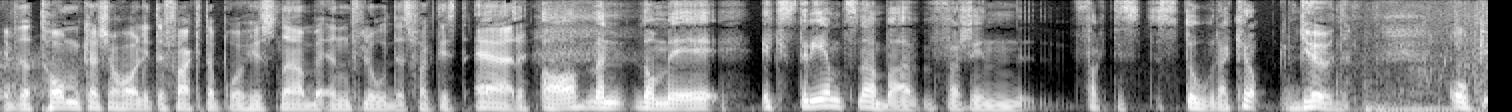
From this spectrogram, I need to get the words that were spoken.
Jag vet att Tom kanske har lite fakta på hur snabb en flodhäst faktiskt är. Ja, men de är extremt snabba för sin faktiskt stora kropp. Gud. Och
